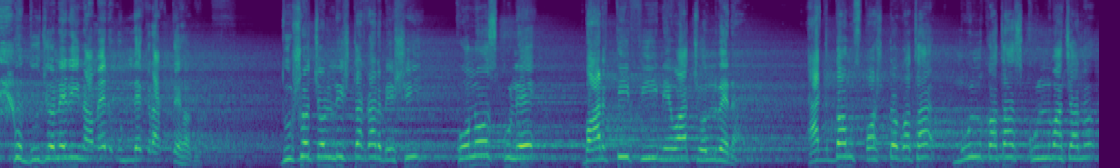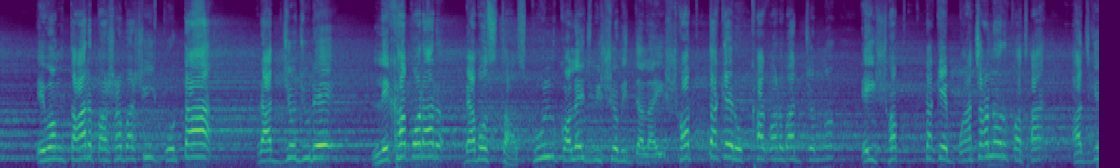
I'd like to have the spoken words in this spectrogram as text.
দুজনেরই নামের উল্লেখ রাখতে হবে। দুশো চল্লিশ টাকার বেশি কোনো স্কুলে বাড়তি ফি নেওয়া চলবে না। একদম স্পষ্ট কথা, মূল কথা স্কুল বাঁচানো এবং তার পাশাপাশি গোটা রাজ্য জুড়ে লেখাপড়ার ব্যবস্থা স্কুল কলেজ বিশ্ববিদ্যালয়, সবটাকে রক্ষা করবার জন্য এই সবটাকে বাঁচানোর কথা আজকে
